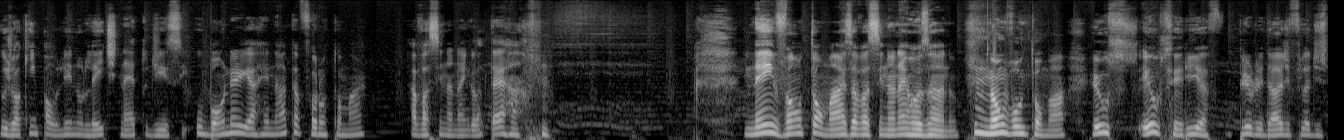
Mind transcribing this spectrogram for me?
O Joaquim Paulino Leite Neto disse: o Bonner e a Renata foram tomar a vacina na Inglaterra. Nem vão tomar essa vacina, né, Rosano? Não vão tomar. Eu, eu seria prioridade, fila de,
